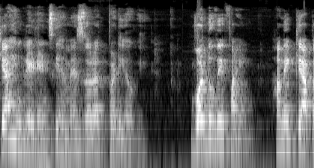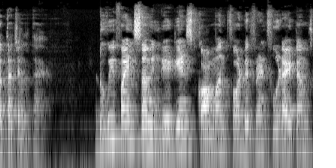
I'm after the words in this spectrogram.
क्या इंग्रेडिएंट्स की हमें ज़रूरत पड़ी होगी। वट डू वी फाइंड हमें क्या पता चलता है। Do we find some ingredients common for different food items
